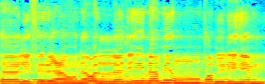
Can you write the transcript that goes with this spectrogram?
آل فرعون والذين من قبلهم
